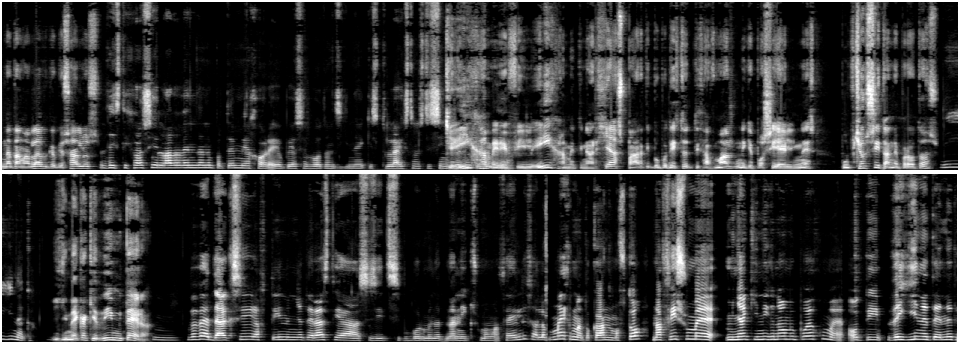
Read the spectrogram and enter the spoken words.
να τα αναλάβει κάποιος άλλος. Δυστυχώς η Ελλάδα δεν ήταν ποτέ μια χώρα η οποία σεβόταν τις γυναίκες, τουλάχιστον στη Και σύγχρονη είχαμε, κοινωνία. ρε φίλε, είχαμε την αρχαία Σπάρτη που υποτίθεται ότι τη θαυμάζουν και πόσοι Έλληνες, που ποιος ήταν πρώτος, Η γυναίκα. Η γυναίκα και δει η μητέρα. Μμ. Βέβαια, εντάξει, αυτή είναι μια τεράστια συζήτηση που μπορούμε να την ανοίξουμε άμα θέλεις, αλλά μέχρι να το κάνουμε αυτό, να αφήσουμε μια κοινή γνώμη που έχουμε ότι δεν γίνεται ναι, τη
